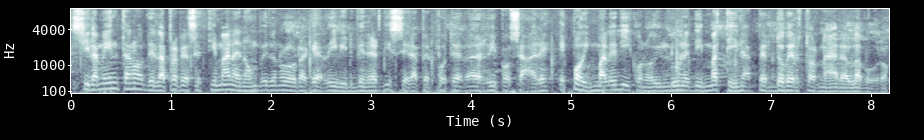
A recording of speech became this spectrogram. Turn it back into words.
si lamentano della propria settimana e non vedono l'ora che arrivi il venerdì sera per poter riposare e poi maledicono il lunedì mattina per dover tornare al lavoro.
